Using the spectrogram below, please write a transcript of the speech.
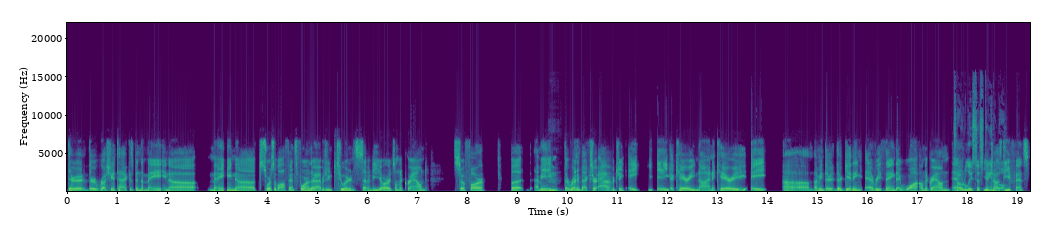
their their rushing attack has been the main uh, main uh, source of offense for them. They're averaging 270 yards on the ground so far, but I mean mm. their running backs are averaging eight eight a carry, nine a carry, eight. Um, I mean they're they're getting everything they want on the ground. Totally sustainable. Utah's defense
